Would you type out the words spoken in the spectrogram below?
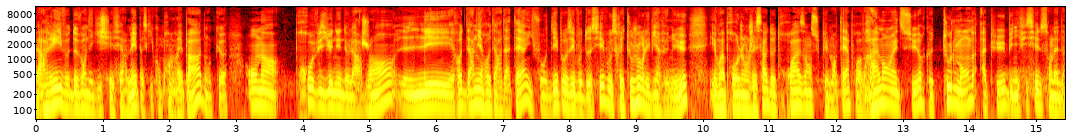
arrivent devant des guichets fermés parce qu'ils ne comprendraient pas. Donc on a provisionner de l'argent. Les derniers retardataires, il faut déposer vos dossiers, vous serez toujours les bienvenus. Et on va prolonger ça de trois ans supplémentaires pour vraiment être sûr que tout le monde a pu bénéficier de son aide.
